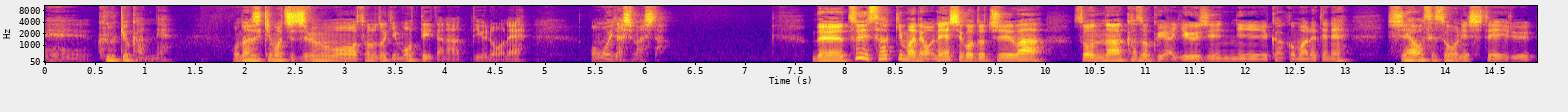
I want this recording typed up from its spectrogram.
えー、空虚感ね。同じ気持ち自分もその時持っていたなっていうのをね思い出しました。でついさっきまではね仕事中はそんな家族や友人に囲まれてね幸せそうにしている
